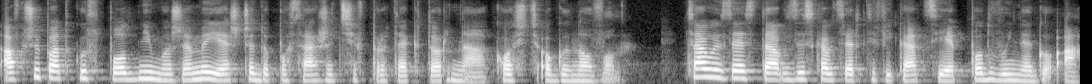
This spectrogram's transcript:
a w przypadku spodni możemy jeszcze doposażyć się w protektor na kość ogonową. Cały zestaw zyskał certyfikację podwójnego A.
